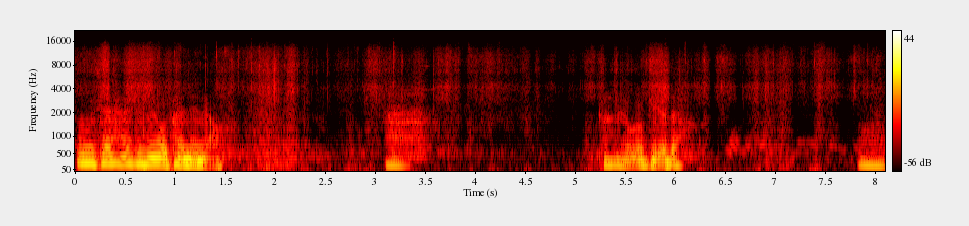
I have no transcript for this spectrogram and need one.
目前还是没有看见鸟。唉。看看有没有别的，嗯。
